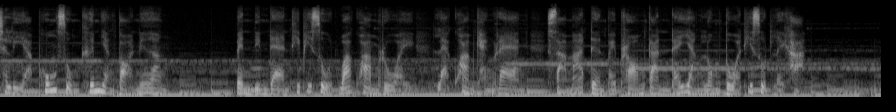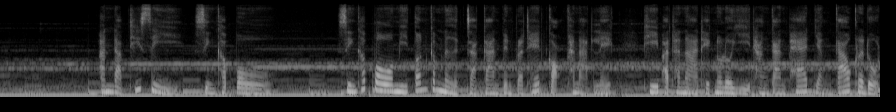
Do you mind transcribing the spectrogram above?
เฉลี่ยพุ่งสูงขึ้นอย่างต่อเนื่อง เป็นดินแดนที่พิสูจน์ว่าความรวยและความแข็งแรงสามารถเดินไปพร้อมกันได้อย่างลงตัวที่สุดเลยค่ะ อันดับที่ 4 สิงคโปร์ สิงคโปร์มีต้นกำเนิดจากการเป็นประเทศเกาะขนาดเล็ก ที่พัฒนาเทคโนโลยีทางการแพทย์อย่างก้าวกระโดด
